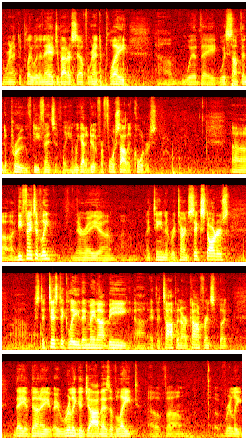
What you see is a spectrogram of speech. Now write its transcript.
We're going to have to play with an edge about ourselves. We're going to have to play um, with a with something to prove defensively, and we got to do it for four solid quarters. Uh, defensively, they're a um, a team that returns six starters. Uh, statistically, they may not be uh, at the top in our conference, but they have done a, a really good job as of late of, um, of really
